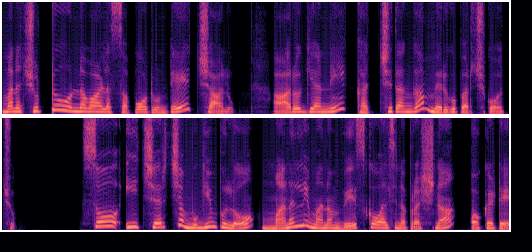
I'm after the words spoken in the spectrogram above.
మన చుట్టూ ఉన్నవాళ్ళ సపోర్ట్ ఉంటే చాలు. ఆరోగ్యాన్ని ఖచ్చితంగా మెరుగుపరుచుకోవచ్చు. సో ఈ చర్చ ముగింపులో మనల్ని మనం వేసుకోవాల్సిన ప్రశ్న ఒకటే.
